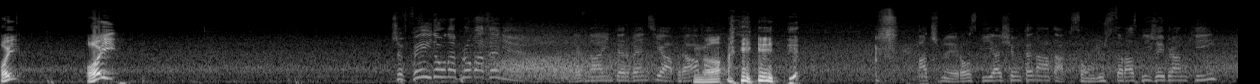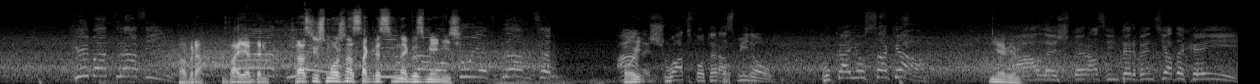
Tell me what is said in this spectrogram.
Oj! Oj! Czy wyjdą na prowadzenie? Pewna interwencja, brawo. No, Patrzmy, rozbija się ten atak. Są już coraz bliżej bramki. Chyba trafi. dobra, 2-1. Teraz już można z agresywnego zmienić. Oj. Ależ łatwo teraz minął. Bukayo Saka. Nie wiem. Ależ teraz interwencja De Gea.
